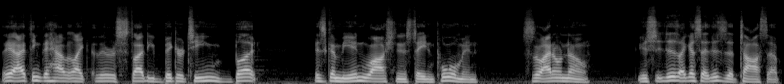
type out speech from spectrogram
They, I think they have like they're a slightly bigger team, but it's gonna be in Washington State and Pullman, so I don't know. You see, this, like I said, this is a toss up.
